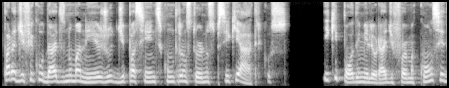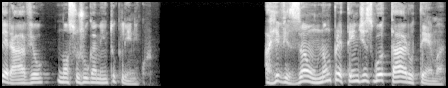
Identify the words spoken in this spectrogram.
para dificuldades no manejo de pacientes com transtornos psiquiátricos e que podem melhorar de forma considerável nosso julgamento clínico. A revisão não pretende esgotar o tema,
